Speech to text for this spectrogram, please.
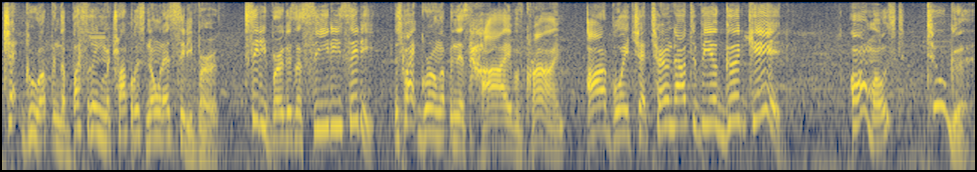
Chet grew up in the bustling metropolis known as Cityburg. Cityburg is a seedy city. Despite growing up in this hive of crime, our boy Chet turned out to be a good kid. Almost too good.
